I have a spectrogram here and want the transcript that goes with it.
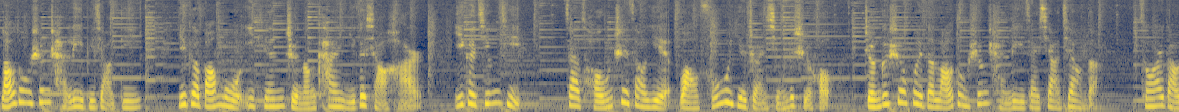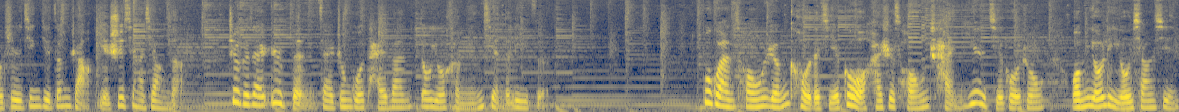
劳动生产力比较低，一个保姆一天只能看一个小孩儿。一个经济在从制造业往服务业转型的时候，整个社会的劳动生产力在下降的，从而导致经济增长也是下降的。这个在日本、在中国台湾都有很明显的例子。不管从人口的结构，还是从产业结构中，我们有理由相信，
